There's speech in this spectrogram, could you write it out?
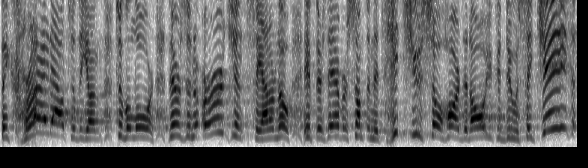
They cried out to the, to the Lord. There's an urgency. I don't know if there's ever something that's hit you so hard that all you could do is say, Jesus.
